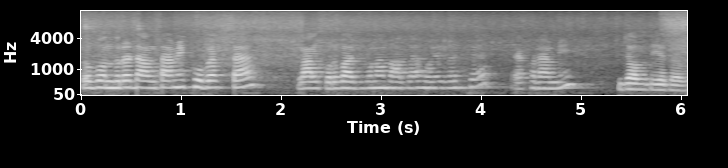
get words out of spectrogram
তো বন্ধুরা, ডালটা আমি খুব একটা লাল করে বাজবো না, ভাজা হয়ে গেছে। এখন আমি জল দিয়ে দেব।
